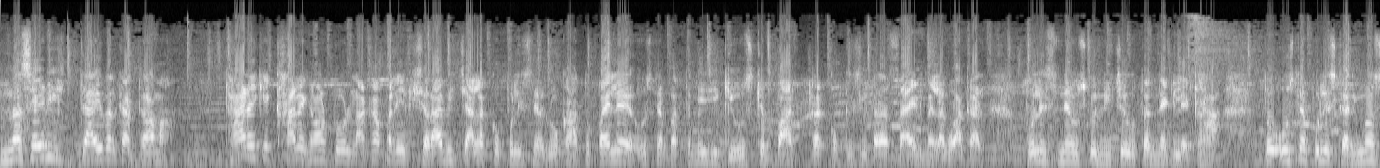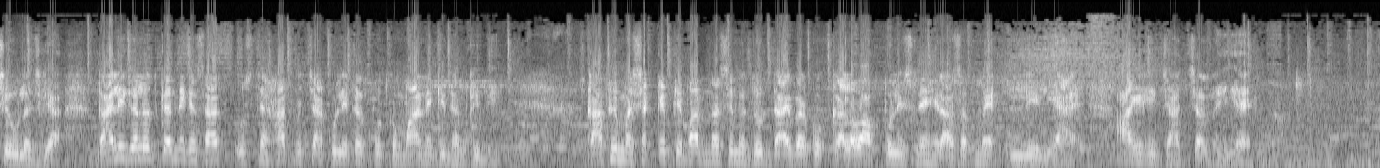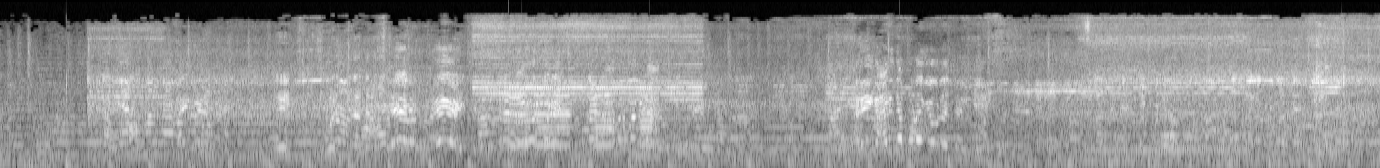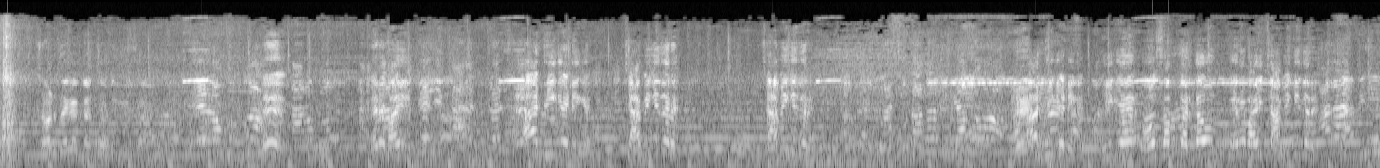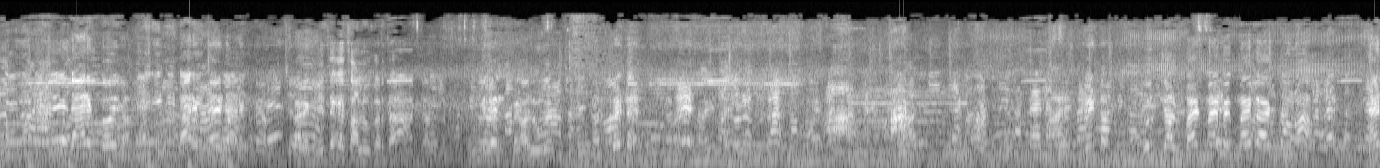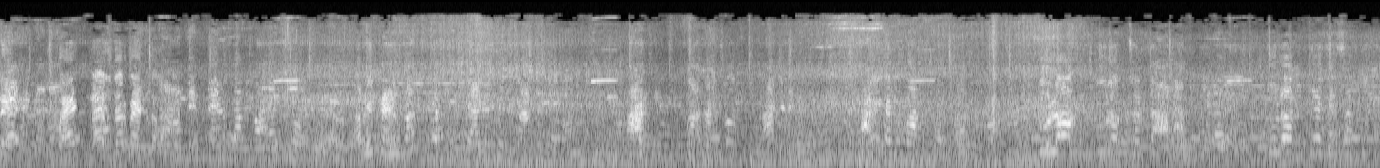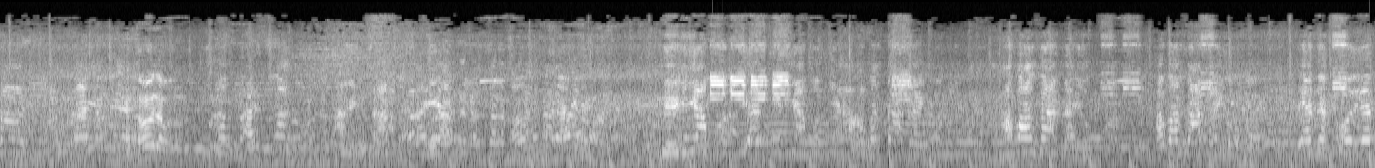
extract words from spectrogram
नशेड़ी ड्राइवर का ड्रामा। ठाणे के खारे गाँव टोल नाका पर एक शराबी चालक को पुलिस ने रोका। तो पहले उसने बदतमीजी की, उसके बाद ट्रक को किसी तरह साइड में लगवाकर पुलिस ने उसको नीचे उतरने के लिए कहा। तो उसने पुलिस कर्मियों से उलझ गया। गाली गलौज करने के साथ उसने हाथ में चाकू लेकर खुद को मारने की धमकी दी। काफ़ी मशक्क़त के बाद नशे में धुत ड्राइवर को कलवा पुलिस ने हिरासत में ले लिया है। आगे की जाँच चल रही है। अरे गाडीचा पुढे घेऊन चढ़ देगा क्या चढ़ मेरे भाई। हाँ ठीक है ठीक है। चाबी किधर है? चाबी किधर है? हाँ ठीक है ठीक है। ठीक है वो सब करता हूँ। मेरे भाई चाबी किधर है डायरेक्ट होएगा। डायरेक्ट है डायरेक्ट है। डायरेक्ट लेते क्या चालू करता? चालू कर। तू चल बैठ। मैं मैं बैठता हूँ ना। नहीं बैठ। मैं उधर बैठता हूँ। तू लोग तू लोग सरदार तू लोग के जैसा कुत्ता है। समझ तू है। मीडिया मीडिया है हवलदार नहीं होगा हवलदार नहीं होगा ये देखो ये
